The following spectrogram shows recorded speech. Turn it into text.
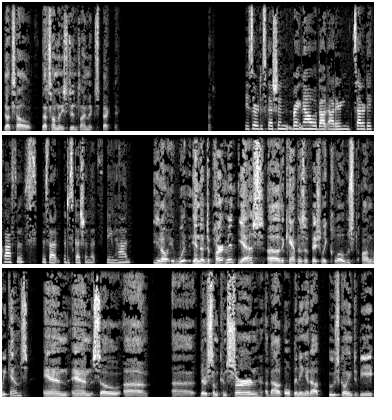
That's how that's how many students I'm expecting. Is there a discussion right now about adding Saturday classes? Is that a discussion that's being had? You know, in the department, yes, uh, the camp is officially closed on weekends, and and so uh, uh, there's some concern about opening it up. Who's going to be,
